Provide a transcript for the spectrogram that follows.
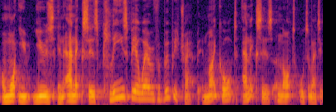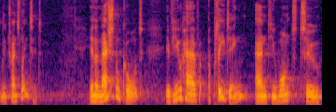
on what you use in annexes. Please be aware of a booby trap. In my court, annexes are not automatically translated. In a national court, if you have a pleading and you want to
